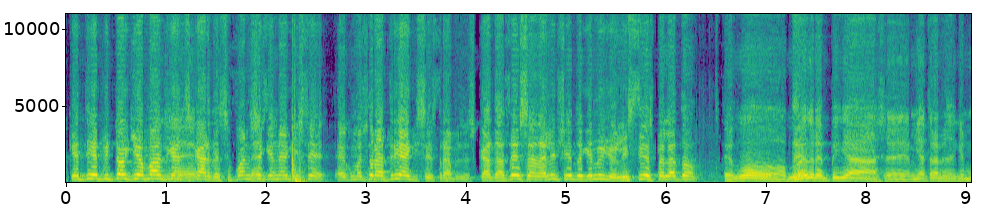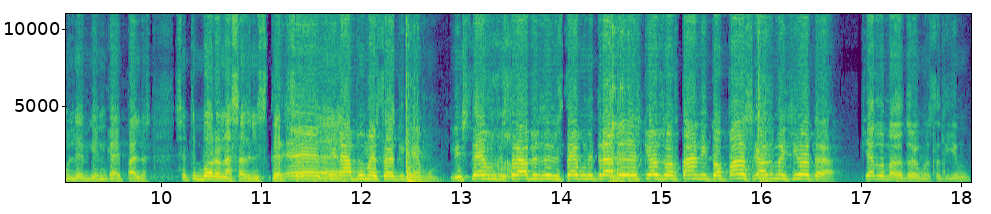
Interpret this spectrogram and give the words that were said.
και τι επιτόκιο βάζεις για Ε, τις κάρτες. Συμφώνησε πες και τα. νέο κισέ. Έχουμε τώρα τρία κισές τράπεζες. Καταθέσεις, αναλήψεις για το καινούργιο. Ληστείες πελατών. Εγώ, Ναι. πρόεδρε, πήγα σε μια τράπεζα και μου λέει ευγενικά υπάλληλος, σε τι μπορώ να σας ληστέψω. Ε, τι να πούμε στρατηγέ μου. Ληστεύουν τις τράπεζες, ληστεύουν οι τράπεζες και όσο φτάνει το Πάσχα δούμε χειρότερα. Ποια εβδομάδα τώρα έχουμε στρατηγέ μου;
